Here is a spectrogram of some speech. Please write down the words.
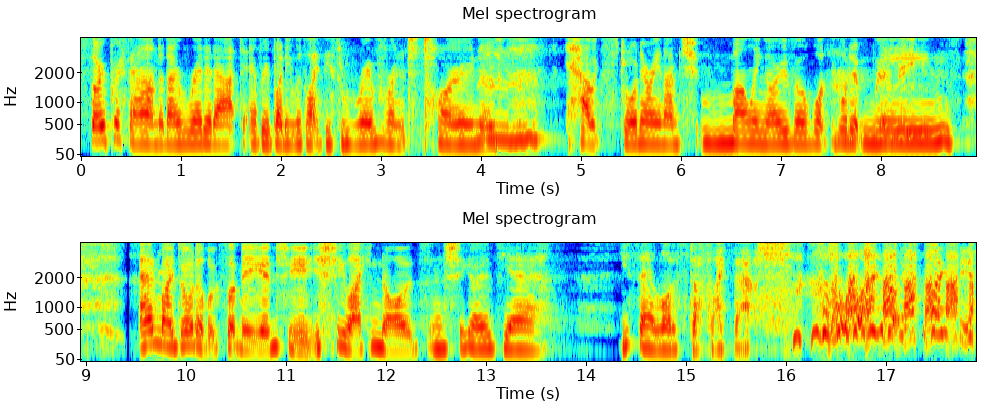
so profound, and I read it out to everybody with like this reverent tone of how extraordinary, and I'm ch- mulling over what what it it means. And my daughter looks at me and she she like nods and she goes, "Yeah, you say a lot of stuff like that, like, like this."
